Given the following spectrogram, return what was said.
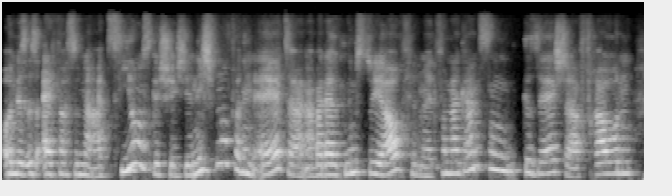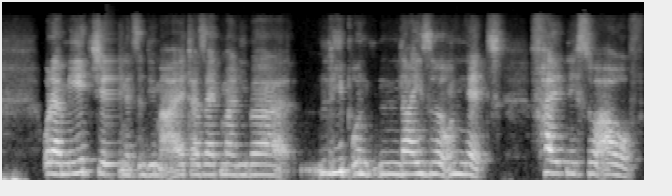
und es ist einfach so eine Erziehungsgeschichte, nicht nur von den Eltern, aber da nimmst du ja auch viel mit, von der ganzen Gesellschaft. Frauen oder Mädchen jetzt in dem Alter, seid mal lieber lieb und leise und nett. Fallt nicht so auf.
